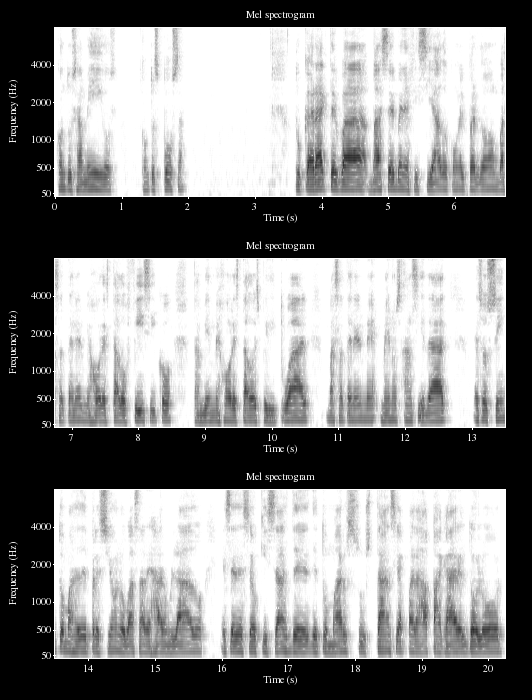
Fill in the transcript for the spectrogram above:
con tus amigos, con tu esposa. Tu carácter va, va, a ser beneficiado con el perdón, vas a tener mejor estado físico, también mejor estado espiritual, vas a tener menos ansiedad, esos síntomas de depresión lo vas a dejar a un lado, ese deseo quizás de, tomar sustancia para apagar el dolor.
